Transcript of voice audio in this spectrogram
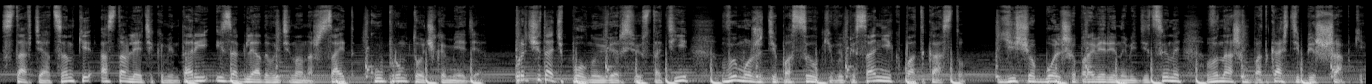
Ставьте оценки, оставляйте комментарии и заглядывайте на наш сайт kuprum.media. Прочитать полную версию статьи вы можете по ссылке в описании к подкасту. Еще больше проверенной медицины в нашем подкасте «Без шапки».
